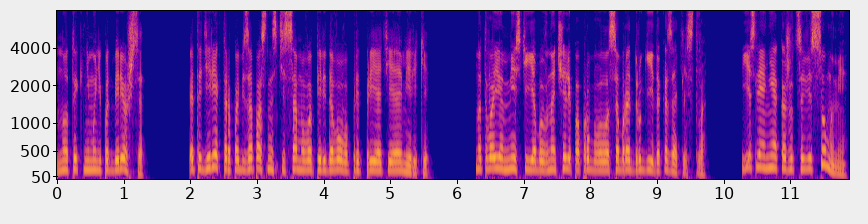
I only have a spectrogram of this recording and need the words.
Но ты к нему не подберешься. Это директор по безопасности самого передового предприятия Америки. На твоем месте я бы вначале попробовала собрать другие доказательства. Если они окажутся весомыми,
